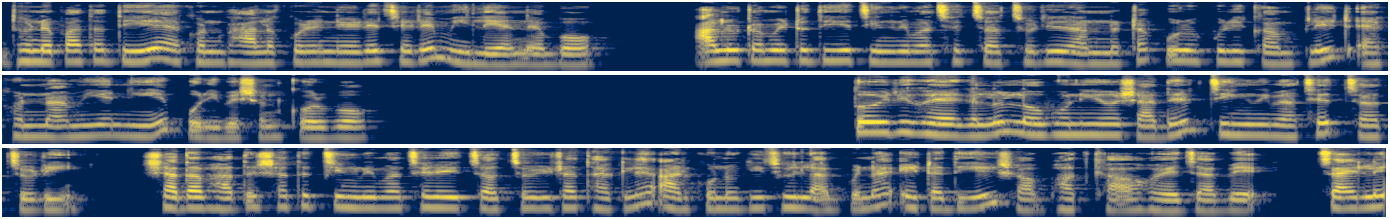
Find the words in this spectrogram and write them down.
ধনে পাতা দিয়ে এখন ভালো করে নেড়ে চেড়ে মিলিয়ে নেব। আলু, টমেটো দিয়ে চিংড়ি মাছের চচ্চড়ি রান্নাটা পুরোপুরি কমপ্লিট। এখন নামিয়ে নিয়ে পরিবেশন করব। তৈরি হয়ে গেল লোভনীয় স্বাদের চিংড়ি মাছের চচ্চড়ি। সাদা ভাতের সাথে চিংড়ি মাছের এই চচ্চড়িটা থাকলে আর কোনো কিছুই লাগবে না, এটা দিয়েই সব ভাত খাওয়া হয়ে যাবে। চাইলে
